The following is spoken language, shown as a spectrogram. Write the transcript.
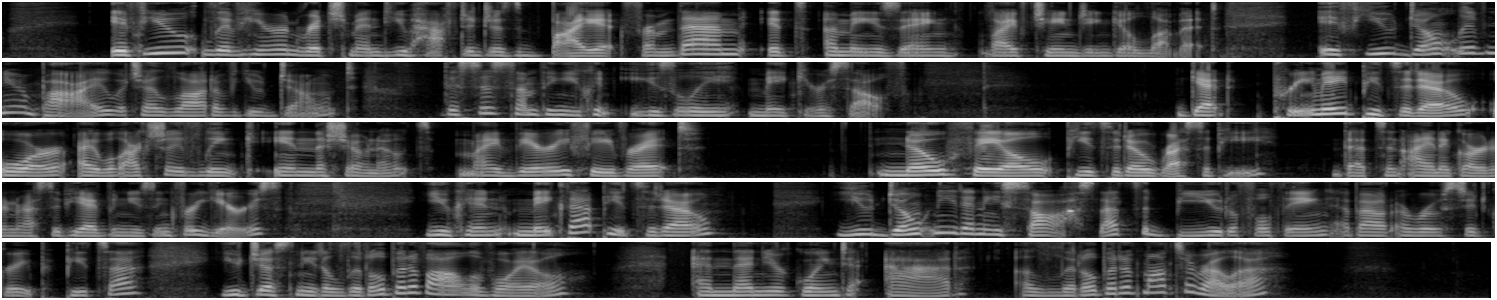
if you live here in Richmond, you have to just buy it from them. It's amazing, life changing. You'll love it. If you don't live nearby, which a lot of you don't, this is something you can easily make yourself. Get pre made pizza dough, or I will actually link in the show notes my very favorite no fail pizza dough recipe. That's an Ina Garten recipe I've been using for years. You can make that pizza dough you don't need any sauce. That's the beautiful thing about a roasted grape pizza. You just need a little bit of olive oil, and then you're going to add a little bit of mozzarella,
